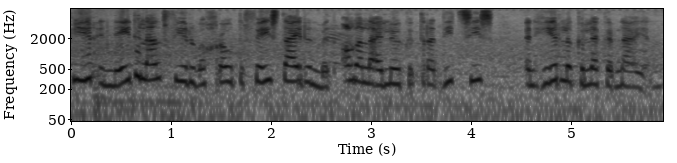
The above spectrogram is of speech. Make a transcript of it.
Hier in Nederland vieren we grote feesttijden met allerlei leuke tradities en heerlijke lekkernijen.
